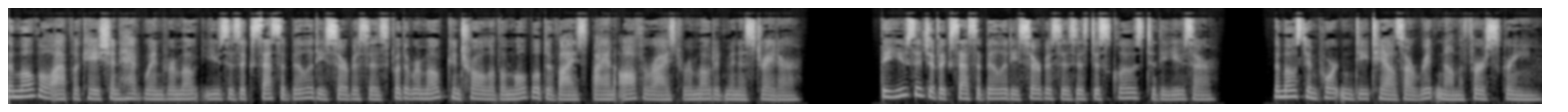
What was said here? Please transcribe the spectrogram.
The mobile application Headwind Remote uses accessibility services for the remote control of a mobile device by an authorized remote administrator. The usage of accessibility services is disclosed to the user. The most important details are written on the first screen.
